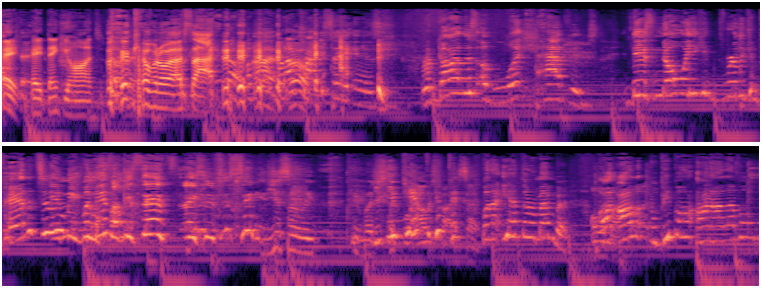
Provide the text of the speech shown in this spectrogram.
Hey, Okay. hey, thank you, Hans, coming on our side. No, okay, Alright, what I'm trying to say is, regardless of what happens, there's no way you can really compare the two. It makes no fucking sense. Like, you just saying. Just literally pretty much You, you what can't was trying compare, to say. but you have to remember, Oh on our God. people on our level,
